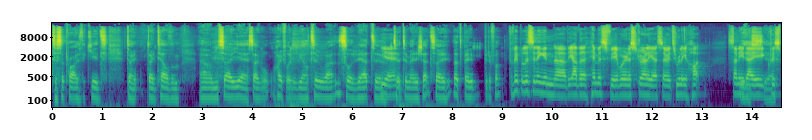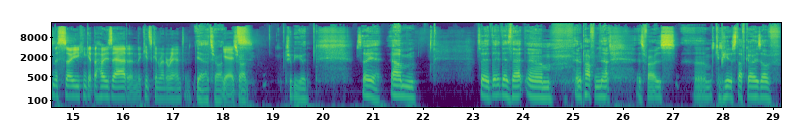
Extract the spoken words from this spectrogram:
to surprise the kids. Don't don't tell them. Um, so yeah, so we'll, hopefully we'll be able to uh, sort it out to, Yeah. to to manage that. So that's been a bit of fun. For people listening in uh, the other hemisphere, we're in Australia, so it's really hot, sunny Yes, day, yeah. Christmas, so you can get the hose out and the kids can run around. And Yeah, that's right. yeah, that's right. Should be good. So yeah, um, so th- there's that. Um, and apart from that, as far as um, computer stuff goes, I've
